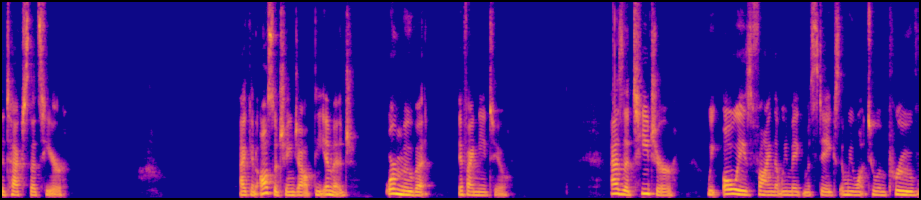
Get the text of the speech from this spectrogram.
the text that's here. I can also change out the image or move it if I need to. As a teacher, we always find that we make mistakes and we want to improve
